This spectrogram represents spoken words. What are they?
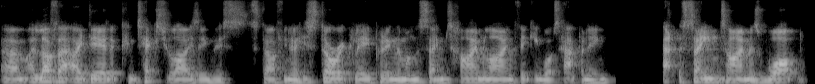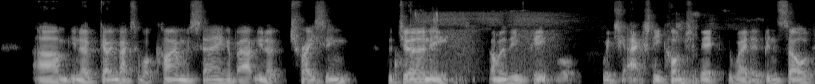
um, I love that idea that contextualizing this stuff, you know, historically, putting them on the same timeline, thinking what's happening at the same time as what, um, you know, going back to what Khyam was saying about, you know, tracing the journey of some of these people, which actually contradict the way they've been sold.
